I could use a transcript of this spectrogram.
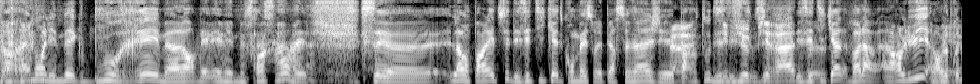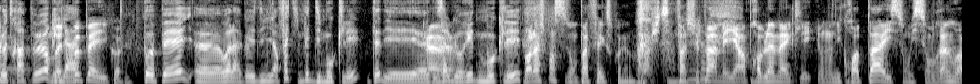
vraiment les mecs bourrés, mais alors, mais, mais, mais franchement, mais c'est euh, là on parlait tu sais des étiquettes qu'on met sur les personnages et Ouais, partout des vieux pirates, des euh, étiquettes. Voilà. Alors lui, alors le, mais, le euh, trappeur, il a Popeye, quoi. Popeye, euh, voilà. En fait, ils mettent des mots clés, des, euh, Ah des algorithmes mots clés. Bon, là, je pense qu'ils ont pas fait exprès. hein. Putain, Enfin, je sais pas, mais il y a un problème avec les. On n'y croit pas, ils sont, ils sont vraiment.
